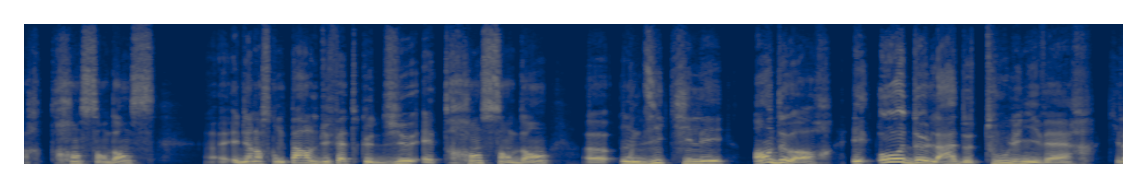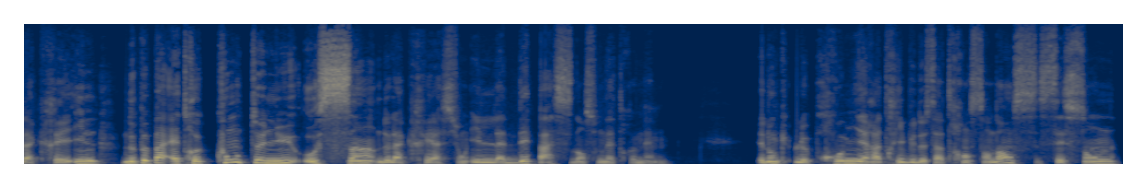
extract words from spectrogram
par transcendance? Eh bien, lorsqu'on parle du fait que Dieu est transcendant, euh, on dit qu'il est en dehors et au-delà de tout l'univers qu'il a créé. Il ne peut pas être contenu au sein de la création. Il la dépasse dans son être même. Et donc, le premier attribut de sa transcendance, c'est son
